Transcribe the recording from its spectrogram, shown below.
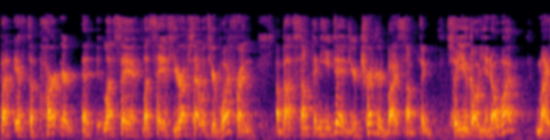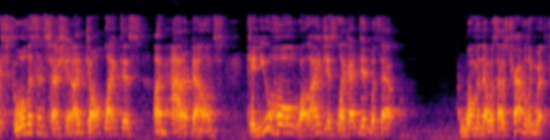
but if the partner uh, let's say let's say if you're upset with your boyfriend about something he did, you're triggered by something. So you go, "You know what? My school is in session. I don't like this. I'm out of balance. Can you hold while I just, like I did with that woman that was I was traveling with,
